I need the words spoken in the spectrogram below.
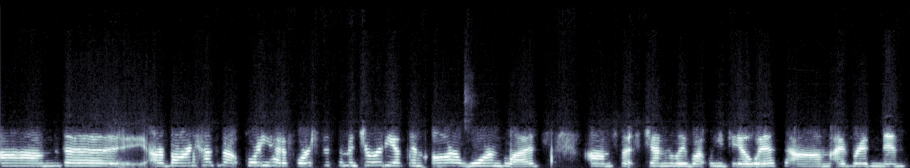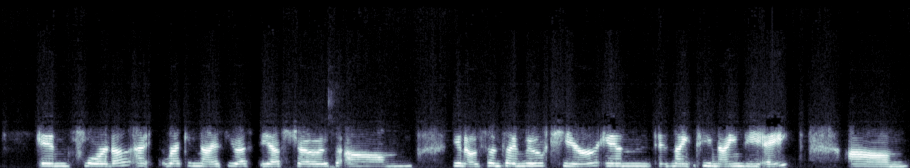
Um, the our barn has about 40 head of horses. The majority of them are warm bloods, um, so that's generally what we deal with. Um, I've ridden in in Florida. I recognize USDF shows, um, you know, since I moved here in in 1998. Um,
